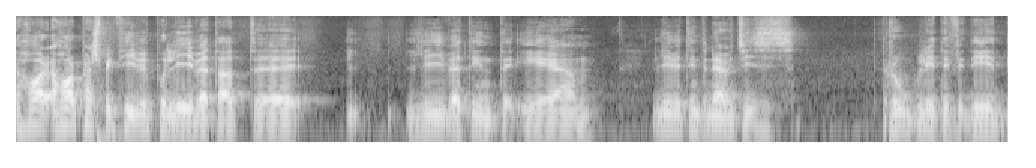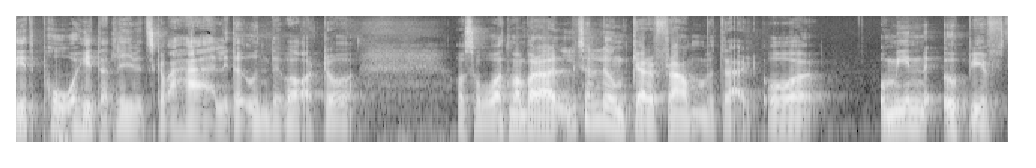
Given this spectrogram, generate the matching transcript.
har, har perspektivet på livet att eh, livet inte är livet är inte nödvändigtvis roligt. Det, det, det är ett påhitt att livet ska vara härligt och underbart och, och så. Och att man bara liksom lunkar framåt där. Och, och min uppgift,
